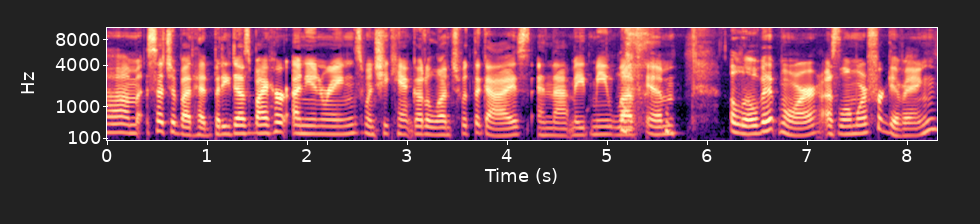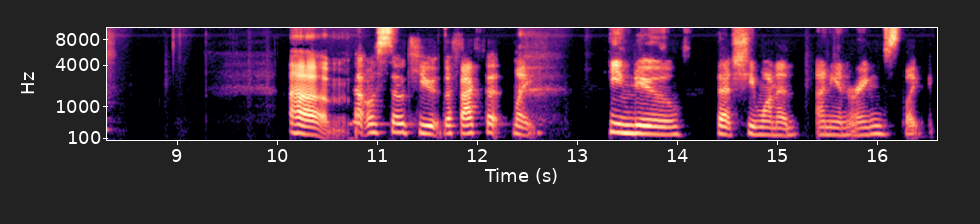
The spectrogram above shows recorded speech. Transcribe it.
um such a butthead, but he does buy her onion rings when she can't go to lunch with the guys, and that made me love him a little bit more. I was a little more forgiving. Um that was so cute. The fact that like he knew that she wanted onion rings. Like,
